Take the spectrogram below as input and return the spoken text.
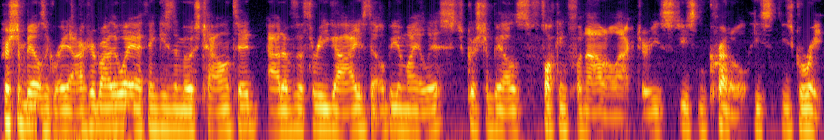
Christian Bale's a great actor, by the way. I think he's the most talented out of the three guys that will be on my list. Christian Bale's fucking phenomenal actor. He's he's incredible. He's he's great.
